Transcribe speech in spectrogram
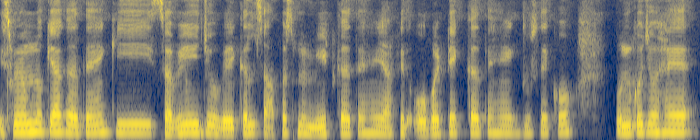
इसमें हम लोग क्या करते हैं कि सभी जो व्हीकल्स आपस में मीट करते हैं या फिर ओवरटेक करते हैं एक दूसरे को, उनको जो है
